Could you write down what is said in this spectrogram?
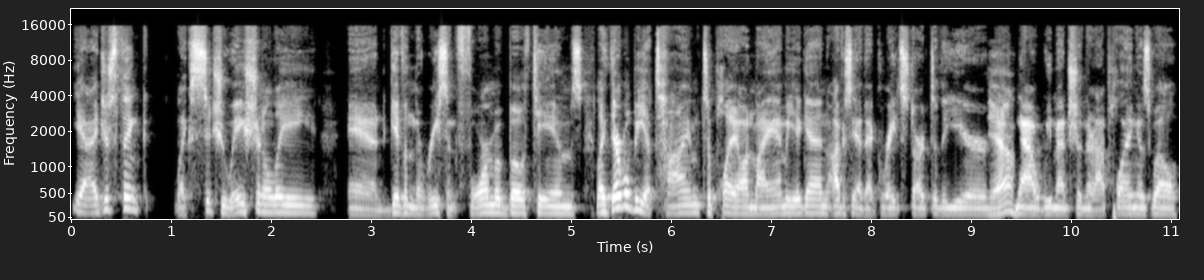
Yeah, I just think like situationally And given the recent form of both teams, like there will be a time to play on Miami again. Obviously, had that great start to the year. Yeah. Now we mentioned they're not playing as well.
